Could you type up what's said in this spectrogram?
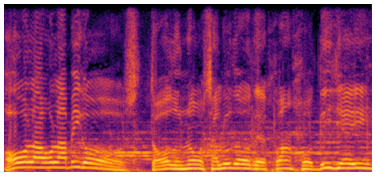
Hola, hola amigos. Todo un nuevo saludo de Juanjo DJ.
